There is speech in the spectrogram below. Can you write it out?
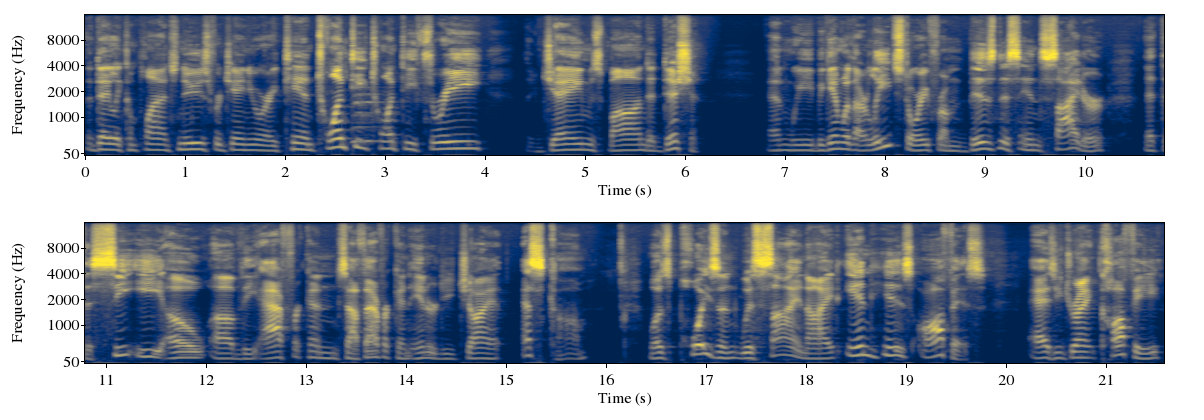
The Daily Compliance News for January 10, 2023, the James Bond edition. And we begin with our lead story from Business Insider that the CEO of the African South African energy giant Eskom was poisoned with cyanide in his office as he drank coffee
